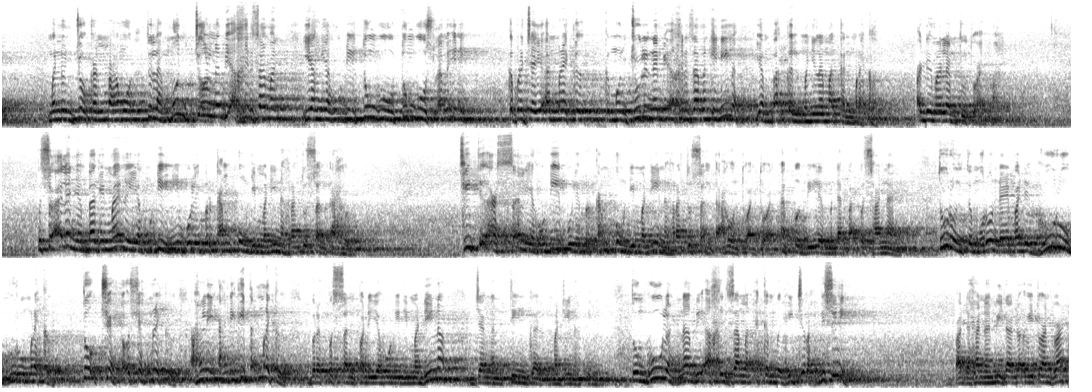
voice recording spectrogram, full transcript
menunjukkan bahawa telah muncul Nabi akhir zaman yang Yahudi tunggu-tunggu selama ini. Kepercayaan mereka kemunculan Nabi akhir zaman inilah yang bakal menyelamatkan mereka. Pada malam tu tuan-tuan persoalannya bagaimana Yahudi ini boleh berkampung di Madinah ratusan tahun Cerita asal Yahudi boleh berkampung di Madinah ratusan tahun tuan-tuan apabila mendapat pesanan turun temurun daripada guru-guru mereka, tok syekh tok syekh mereka, ahli-ahli kitab mereka berpesan pada Yahudi di Madinah jangan tinggal Madinah ini. Tunggulah Nabi akhir zaman akan berhijrah di sini. Padahal Nabi dah ada lagi tuan-tuan.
